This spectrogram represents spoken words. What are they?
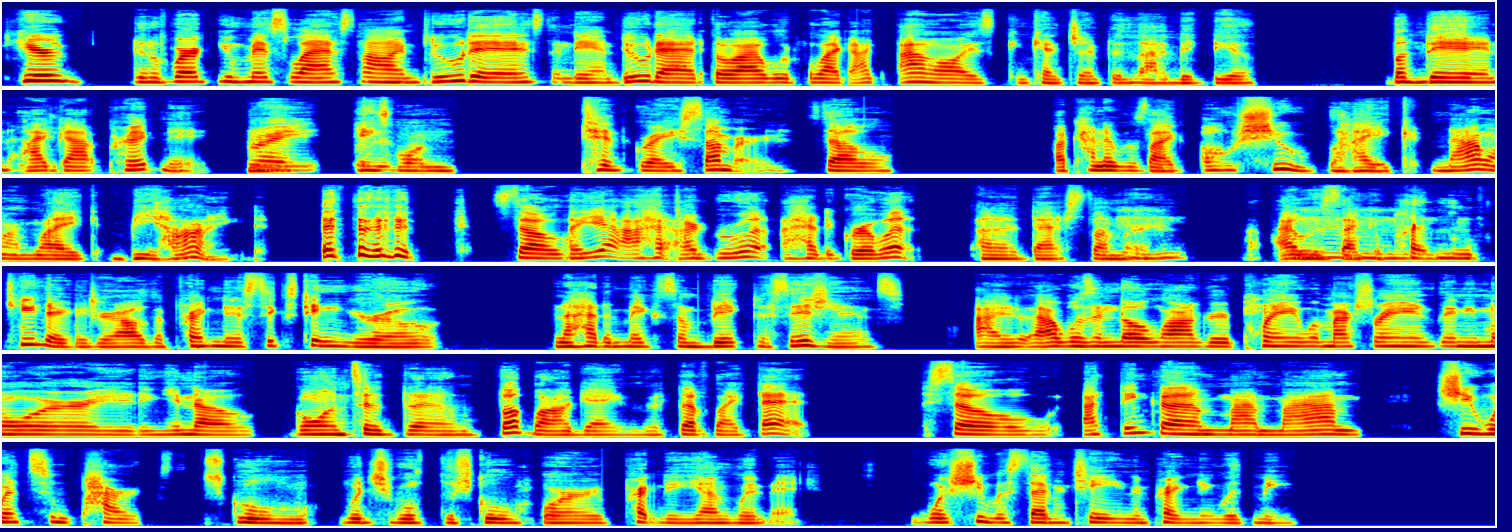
here the work you missed last time, do this and then do that. So I would feel like I, I always can catch up. It's not a big deal. But then I got pregnant. right? It's on 10th grade summer. So I kind of was like, oh, shoot, like now I'm like behind. so yeah, I, I grew up. I had to grow up uh, that summer. I was like a Mm. pregnant teenager. I was a pregnant 16 year old and I had to make some big decisions. I, I wasn't no longer playing with my friends anymore, and, you know, going to the football games and stuff like that. So I think um, my mom, she went to Park School, which was the school for pregnant young women, when she was 17 and pregnant with me.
